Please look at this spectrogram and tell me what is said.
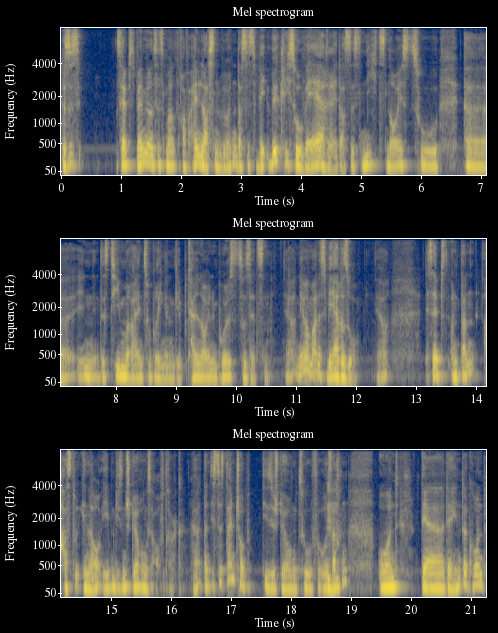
das ist selbst wenn wir uns jetzt mal darauf einlassen würden, dass es wirklich so wäre, dass es nichts Neues zu, äh, in, das Team reinzubringen gibt, keine neuen Impulse zu setzen. Ja, nehmen wir mal an, es wäre so. Ja, selbst und dann hast du genau eben diesen Störungsauftrag. Ja, dann ist es dein Job, diese Störung zu verursachen. Mhm. Und der, der Hintergrund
